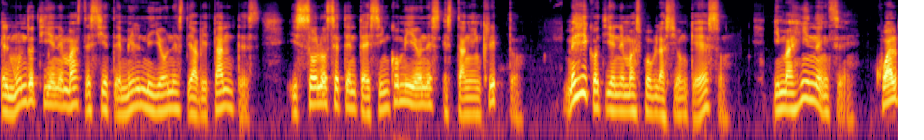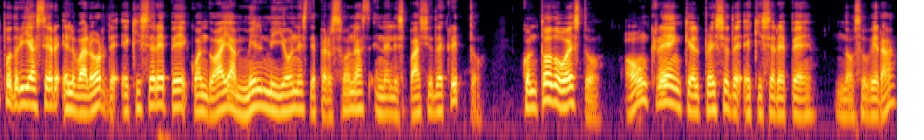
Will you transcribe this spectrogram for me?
El mundo tiene más de 7 mil millones de habitantes y solo 75 millones están en cripto. México tiene más población que eso. Imagínense, ¿cuál podría ser el valor de XRP cuando haya mil millones de personas en el espacio de cripto? Con todo esto, ¿aún creen que el precio de XRP no subirá?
